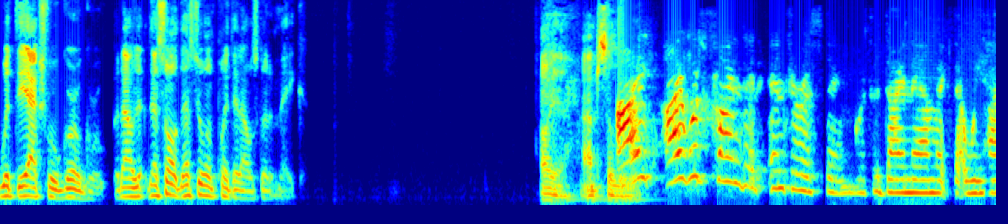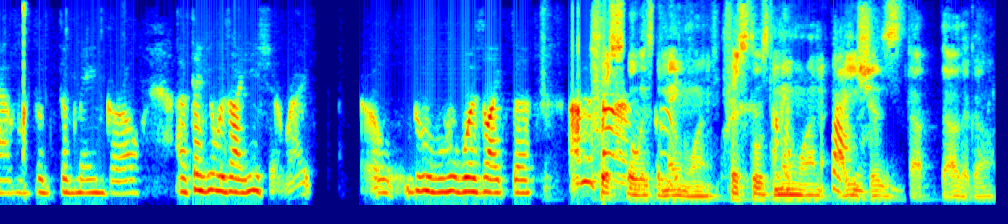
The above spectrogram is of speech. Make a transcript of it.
with the actual girl group. But I, that's all. That's the only point that I was going to make. Oh yeah, absolutely. I I would find it interesting with the dynamic that we have with the, the main girl. I think it was Aisha, right? Who was like the I'm Crystal is the main one. Crystal's the okay. main one. Sorry. Aisha's the, the other girl.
